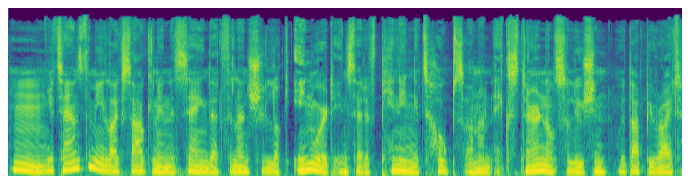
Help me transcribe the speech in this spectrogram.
Hmm, it sounds to me like Saukkonen is saying that Finland should look inward instead of pinning its hopes on an external solution. Would that be right?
